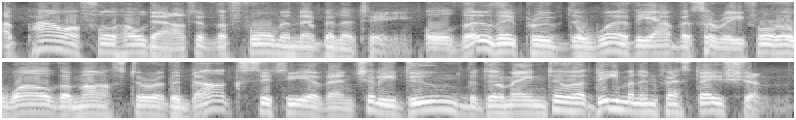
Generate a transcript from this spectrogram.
a powerful holdout of the former nobility. Although they proved a worthy adversary for a while the master of the Dark City eventually doomed the domain to a demon infestation,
